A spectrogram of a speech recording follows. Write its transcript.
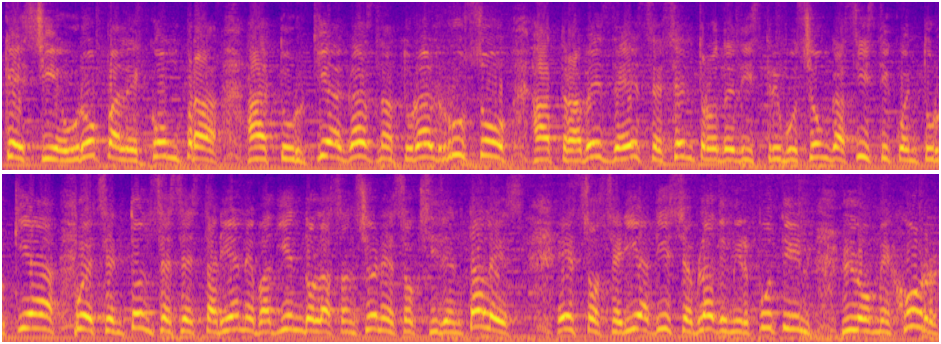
que si Europa le compra a Turquía gas natural ruso a través de ese centro de distribución gasístico en Turquía, pues entonces estarían evadiendo las sanciones occidentales. Eso sería, dice Vladimir Putin, lo mejor.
